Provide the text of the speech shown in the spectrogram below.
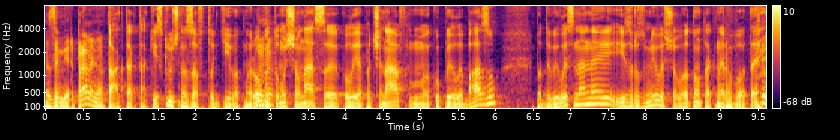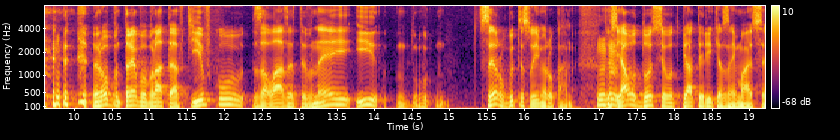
замір. Правильно? Так, так, так. Ісключно з автівок ми робимо, тому що в нас, е, коли я починав, ми купили базу. Подивилися на неї і зрозуміли, що воно так не працює. Треба брати автівку, залазити в неї і все робити своїми руками. Тобто я от досі, от п'ятий рік я займаюся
